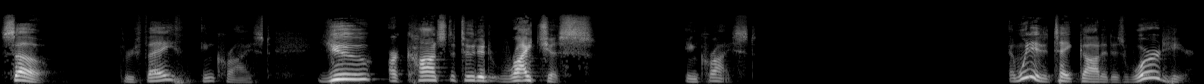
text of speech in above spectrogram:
so through faith in Christ, you are constituted righteous in Christ. And we need to take God at His word here.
